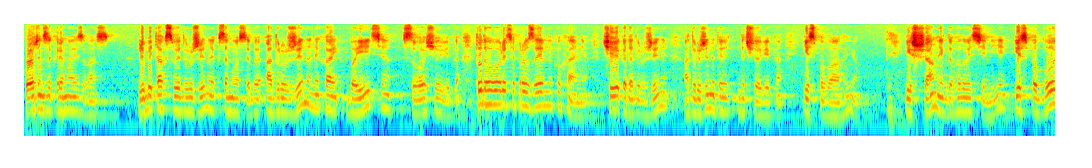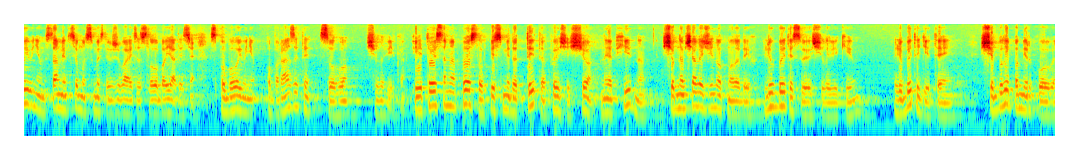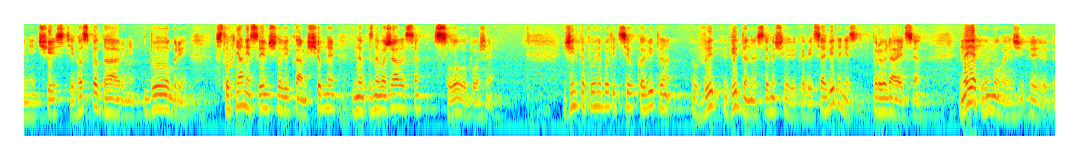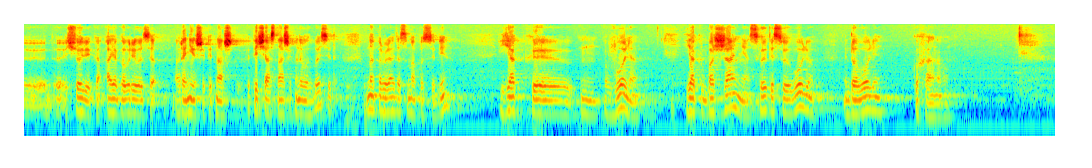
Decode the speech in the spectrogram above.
кожен, зокрема, із вас, любить так свою дружину, як самого себе, а дружина нехай боїться свого чоловіка. Тут говориться про взаємне кохання чоловіка до дружини, а дружини до, чоловіка. І з повагою, і з шаною, як до голови сім'ї, і з побоюванням, саме в цьому смислі вживається слово боятися, з побоюванням образити свого чоловіка. І той самий апостол в письмі до Тита пише, що необхідно, щоб навчали жінок молодих любити своїх чоловіків, любити дітей, щоб були помірковані, чисті, господарні, добрі, слухняні своїм чоловікам, щоб не зневажалися Слово Боже. Жінка повинна бути цілковіто відданою своєму чоловікові. Ця відданість проявляється не як вимога чоловіка, а як говорилося раніше під, наш, під час наших минулих бесід, вона проявляється сама по собі, як воля, як бажання схилити свою волю до волі коханого.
